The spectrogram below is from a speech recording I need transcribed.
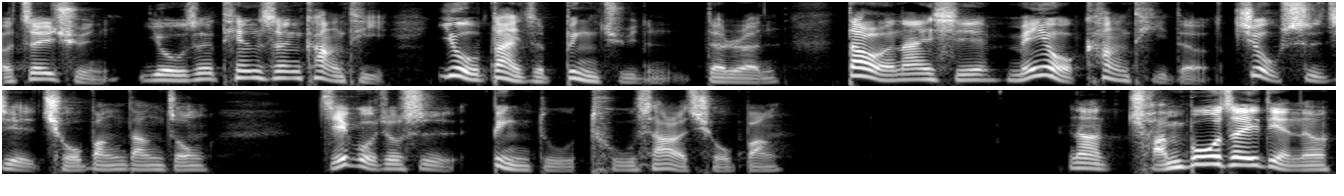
而这一群有着天生抗体又带着病菌的的人，到了那一些没有抗体的旧世界球邦当中，结果就是病毒屠杀了球邦。那传播这一点呢，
